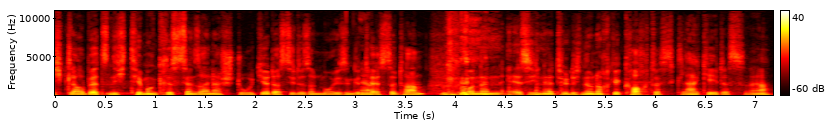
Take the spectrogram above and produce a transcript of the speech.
Ich glaube jetzt nicht Tim und Christian seiner Studie, dass sie das an Mäusen getestet haben. Und dann esse ich natürlich nur noch gekochtes. Klar geht es, ja.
